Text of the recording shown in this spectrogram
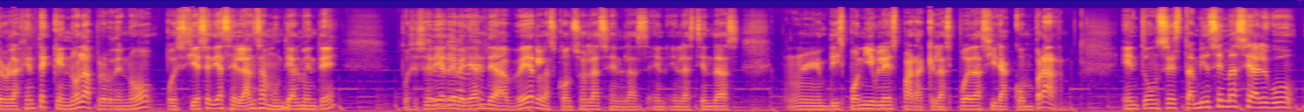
pero la gente que no la preordenó, pues si ese día se lanza mundialmente, pues ese día deberían de haber las consolas en las, en, las tiendas mm, disponibles para que las puedas ir a comprar. Entonces también se me hace algo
